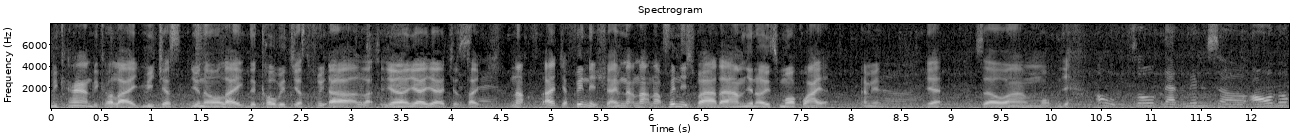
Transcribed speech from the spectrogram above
we can't because like we just you know like the COVID just uh, like, yeah yeah yeah just like not I just finished I'm not not not finished but um, you know it's more quiet I mean Uh. yeah so um, yeah Oh, so that means uh, although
